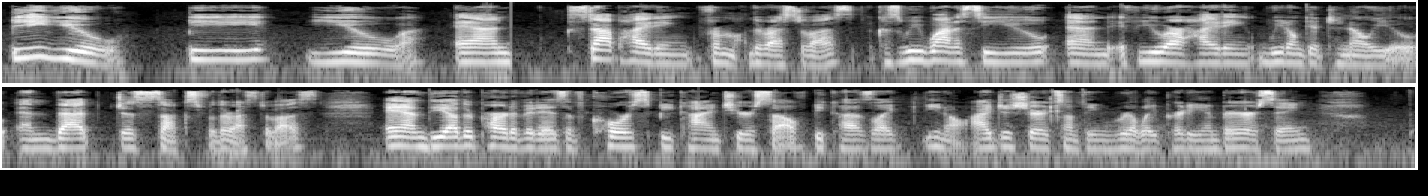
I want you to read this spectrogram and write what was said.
be you. Be you. And stop hiding from the rest of us because we want to see you. And if you are hiding, we don't get to know you. And that just sucks for the rest of us. And the other part of it is, of course, be kind to yourself because like, you know, I just shared something really pretty embarrassing,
